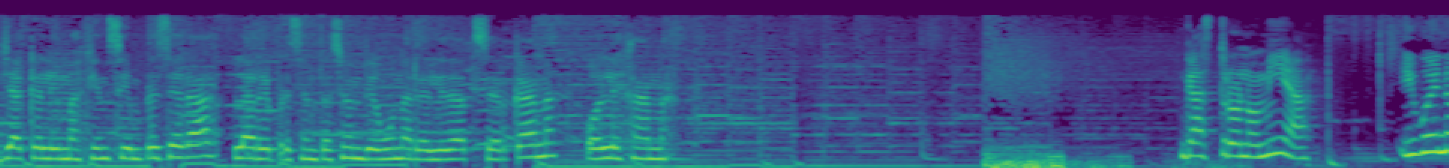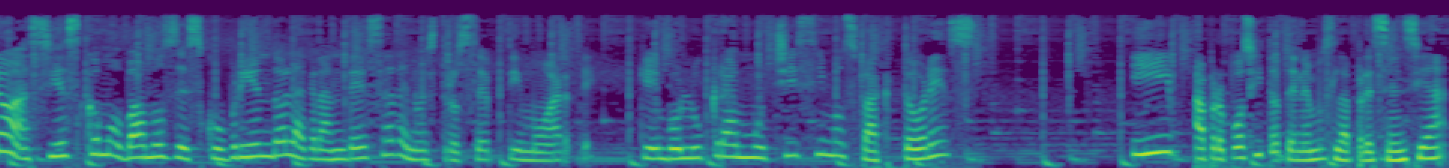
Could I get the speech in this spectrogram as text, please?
ya que la imagen siempre será la representación de una realidad cercana o lejana. Gastronomía. Y bueno, así es como vamos descubriendo la grandeza de nuestro séptimo arte, que involucra muchísimos factores. Y a propósito, tenemos la presencia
